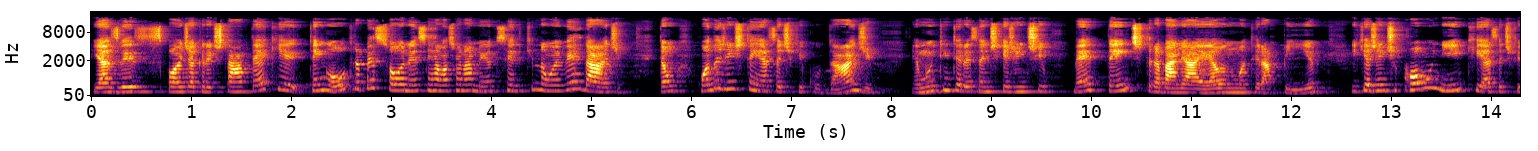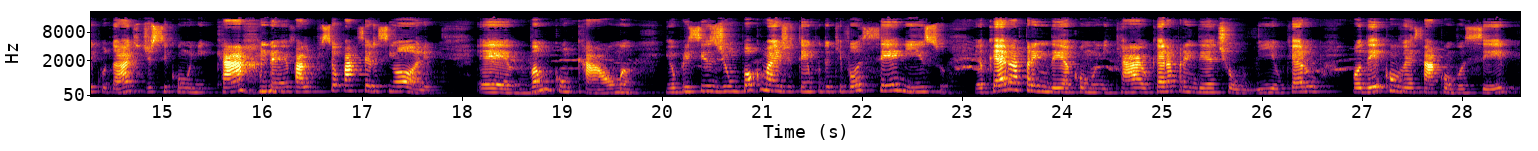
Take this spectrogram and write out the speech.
e às vezes pode acreditar até que tem outra pessoa nesse relacionamento, sendo que não é verdade. Então, quando a gente tem essa dificuldade, é muito interessante que a gente né, tente trabalhar ela numa terapia e que a gente comunique essa dificuldade de se comunicar, né? Fale pro seu parceiro assim, olha, é, vamos com calma. Eu preciso de um pouco mais de tempo do que você nisso. Eu quero aprender a comunicar, eu quero aprender a te ouvir, eu quero poder conversar com você,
